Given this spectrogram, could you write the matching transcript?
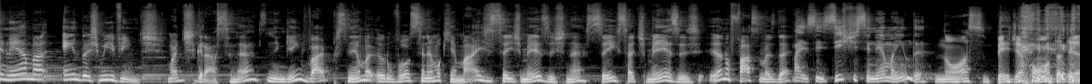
Cinema em 2020. Uma desgraça, né? Ninguém vai pro cinema. Eu não vou ao cinema aqui mais de seis meses, né? Seis, sete meses. Eu não faço mais ideia. Mas existe cinema ainda? Nossa, perdi a conta até.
